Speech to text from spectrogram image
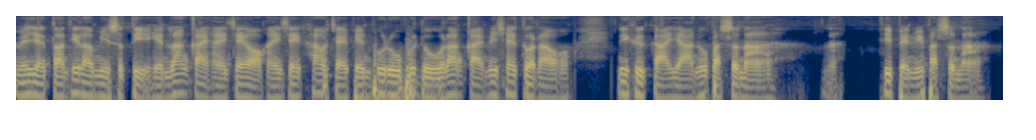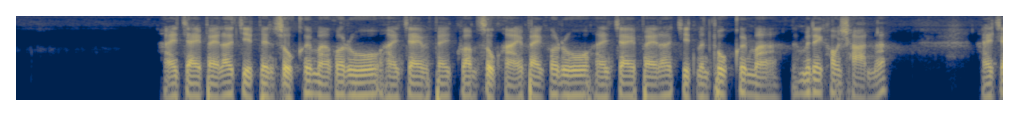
ไหมอย่างตอนที่เรามีสติเห็นร่างกายหายใจออกหายใจเข้าใจเป็นผู้รู้ผู้ดูร่างกายไม่ใช่ตัวเรา นี่คือกายานุปัสสนานะที่เป็นวิปัสสนา หายใจไปแล้วจิตเป็นสุขขึ้นมาก็รู้ หายใจไปความสุขหายไปก็รู้ หายใจไปแล้วจิตมันทุกข์ขึ้นมา ไม่ได้เข้าฌานนะ หายใจ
